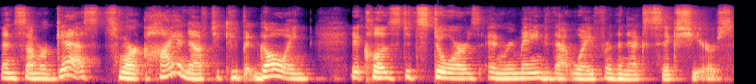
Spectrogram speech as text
and summer guests weren't high enough to keep it going, it closed its doors and remained that way for the next six years.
